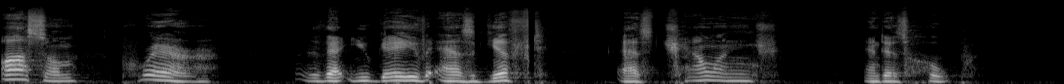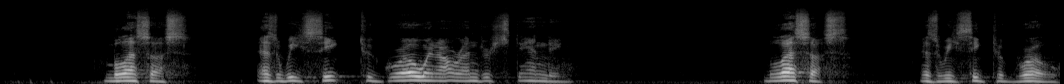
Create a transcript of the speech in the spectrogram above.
awesome prayer that you gave as gift, as challenge, and as hope. Bless us as we seek to grow in our understanding. Bless us as we seek to grow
